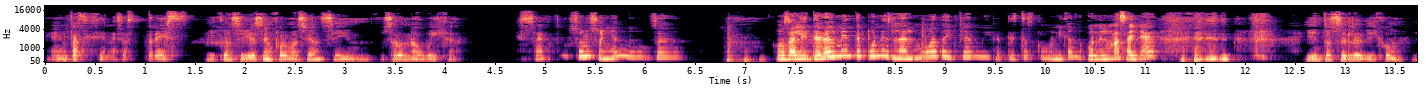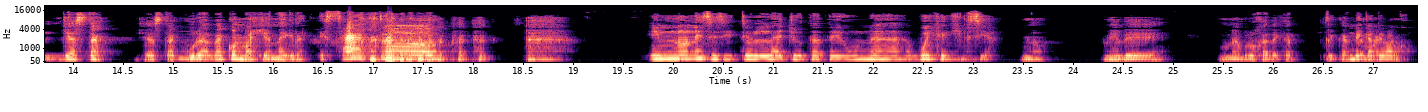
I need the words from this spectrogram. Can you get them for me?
Énfasis en esas tres. Y consiguió esa información sin usar una ouija. Exacto, solo soñando, o sea. O sea, literalmente pones la almohada y ya, mira, te estás comunicando con el más allá. y entonces le dijo, ya está, ya está curada con magia negra. Exacto. y no necesitó la ayuda de una wicca egipcia. No, ni de una bruja de, de Catebaco.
